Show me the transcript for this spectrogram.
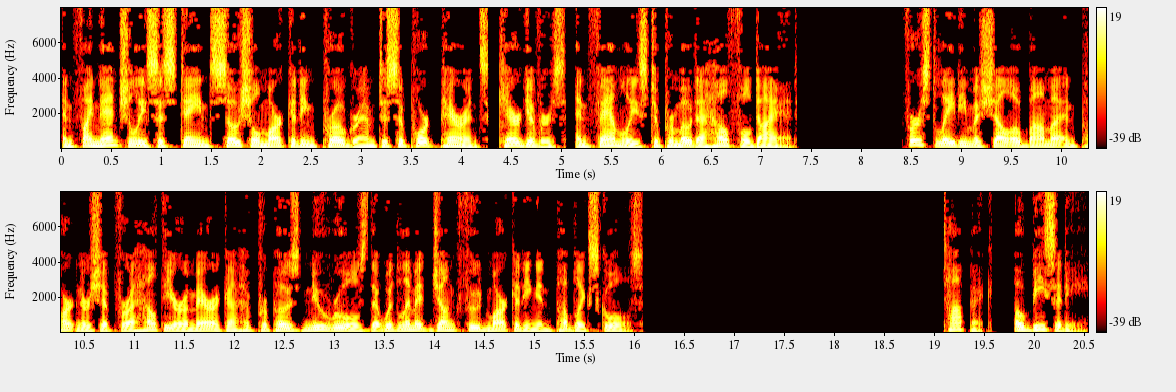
and financially sustained social marketing program to support parents, caregivers, and families to promote a healthful diet." First Lady Michelle Obama and Partnership for a Healthier America have proposed new rules that would limit junk food marketing in public schools. Obesity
